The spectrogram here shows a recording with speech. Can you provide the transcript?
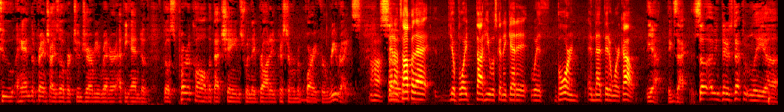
to hand the franchise over to Jeremy Renner at the end of Ghost Protocol, but that changed when they brought in Christopher McQuarrie for rewrites. Uh-huh. So, and on top of that, your boy thought he was going to get it with Bourne, and that didn't work out. Yeah, exactly. So I mean, there's definitely uh,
